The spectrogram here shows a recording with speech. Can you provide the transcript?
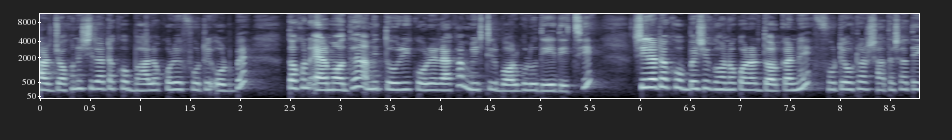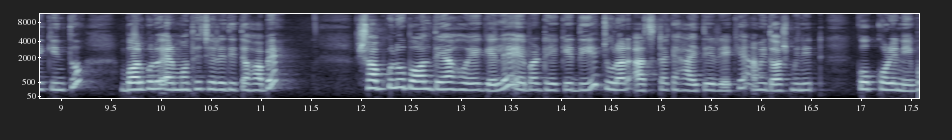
আর যখনই শিরাটা খুব ভালো করে ফুটে উঠবে, তখন এর মধ্যে আমি তৈরি করে রাখা মিষ্টির বলগুলো দিয়ে দিচ্ছি। শিরাটা খুব বেশি ঘন করার দরকার নেই, ফুটে ওঠার সাথে সাথেই কিন্তু বলগুলো এর মধ্যে ছেড়ে দিতে হবে। সবগুলো বল দেয়া হয়ে গেলে এবার ঢেকে দিয়ে চুলার আঁচটাকে হাইতে রেখে আমি 10 মিনিট কুক করে নিব।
